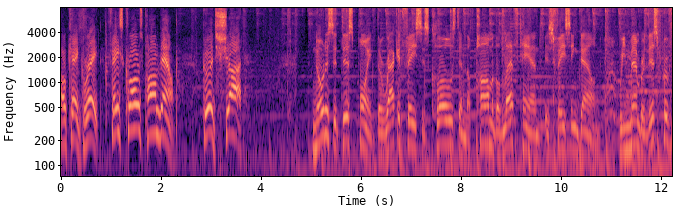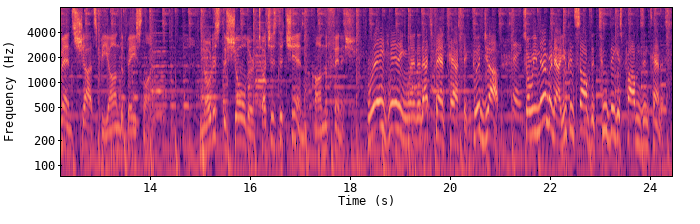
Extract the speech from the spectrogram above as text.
Okay, great. Face closed, palm down. Good shot. Notice at this point the racket face is closed and the palm of the left hand is facing down. Remember, this prevents shots beyond the baseline. Notice the shoulder touches the chin on the finish. Great hitting, Linda. That's fantastic. Good job. Thanks. So remember now, you can solve the two biggest problems in tennis.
